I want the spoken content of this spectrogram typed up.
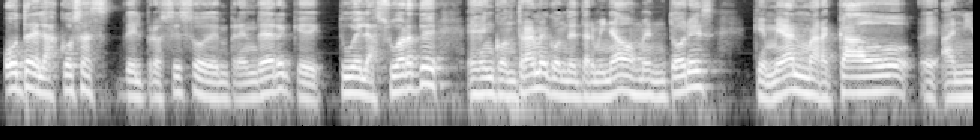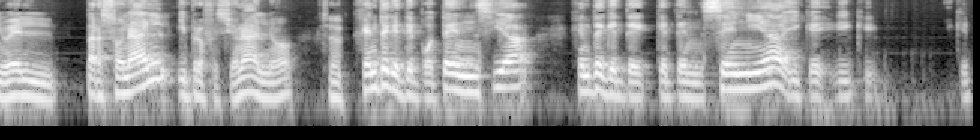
otra de las cosas del proceso de emprender que tuve la suerte es de encontrarme con determinados mentores que me han marcado eh, a nivel personal y profesional, ¿no? Sí. Gente que te potencia, gente que te, que te enseña y que, y que- y que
